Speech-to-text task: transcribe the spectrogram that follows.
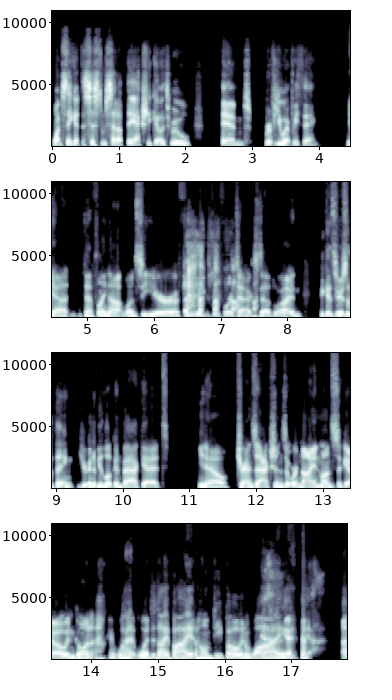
once they get the system set up, they actually go through and review everything? Yeah, definitely not once a year, a few weeks before tax deadline. Because here's the thing: you're going to be looking back at you know transactions that were nine months ago and going, okay, what what did I buy at Home Depot and why? Yeah. yeah.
